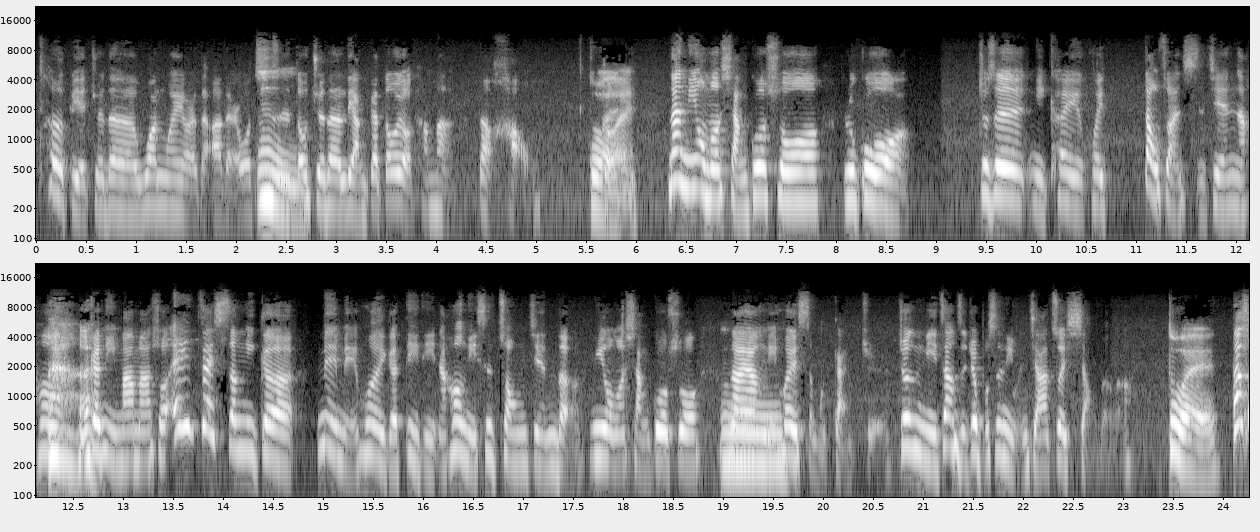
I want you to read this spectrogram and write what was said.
特别觉得 one way or the other，我其实都觉得两个都有他们的好。对，对，那你有没有想过说，如果就是你可以会倒转时间，然后跟你妈妈说，哎，再生一个。妹妹或一个弟弟，然后你是中间的，你有没有想过说那样你会什么感觉？嗯、就是你这样子就不是你们家最小的了。对，但是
